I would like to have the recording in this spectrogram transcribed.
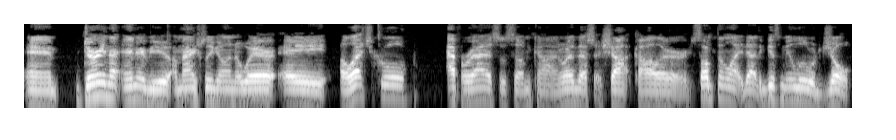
and during that interview, I'm actually going to wear a electrical apparatus of some kind, whether that's a shot collar or something like that. That gives me a little jolt.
